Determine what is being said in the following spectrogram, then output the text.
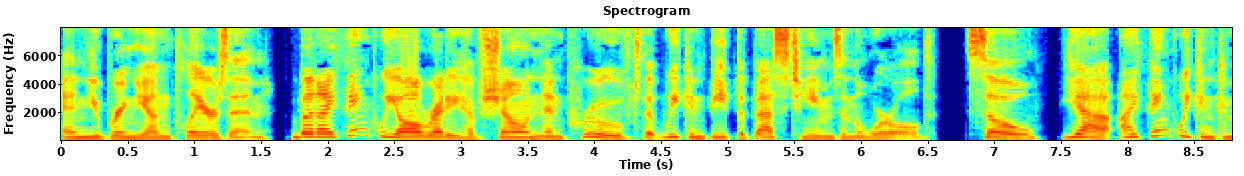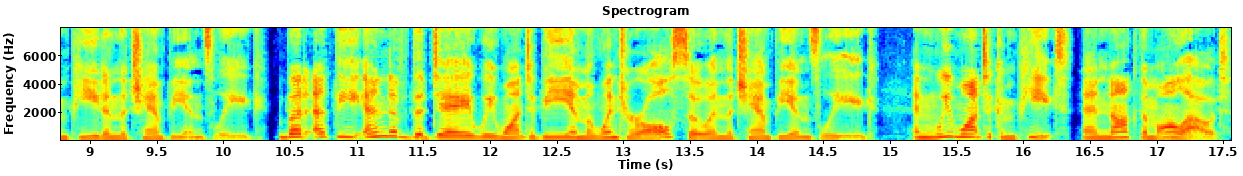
and you bring young players in. But I think we already have shown and proved that we can beat the best teams in the world. So, yeah, I think we can compete in the Champions League. But at the end of the day we want to be in the winter also in the Champions League and we want to compete and knock them all out.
